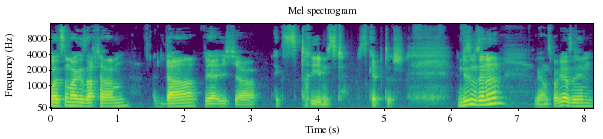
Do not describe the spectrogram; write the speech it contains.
wollte es nur mal gesagt haben, da wäre ich ja extremst skeptisch. In diesem Sinne, wir werden uns mal wiedersehen.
